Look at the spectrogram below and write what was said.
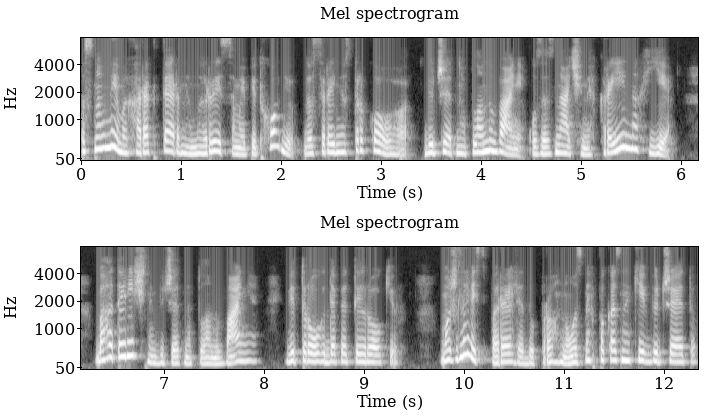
Основними характерними рисами підходів до середньострокового бюджетного планування у зазначених країнах є багаторічне бюджетне планування від 3 до 5 років, можливість перегляду прогнозних показників бюджету,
